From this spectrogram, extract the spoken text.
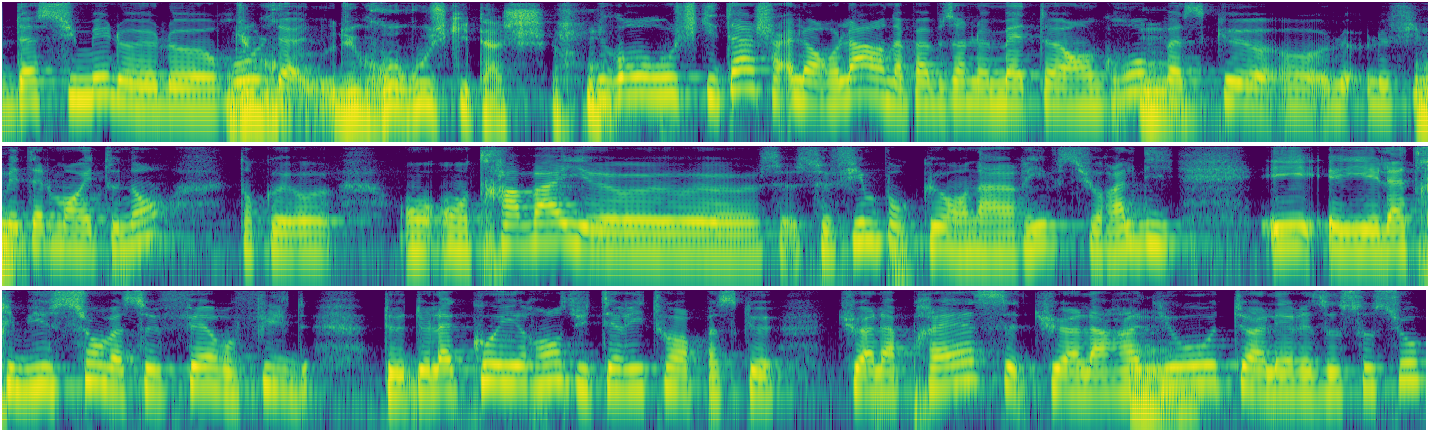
d'assumer le, le Du, rôle gros- du gros rouge qui tâche. du gros rouge qui tâche. Alors là, on n'a pas besoin de le mettre en gros Mm. parce que euh, le, le film est tellement étonnant. Donc euh, on, on travaille euh, ce, ce film pour qu'on arrive sur Aldi. Et, et l'attribution va se faire au fil de, de- de la cohérence du territoire parce que tu as la presse, tu as la radio, tu as les réseaux sociaux.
